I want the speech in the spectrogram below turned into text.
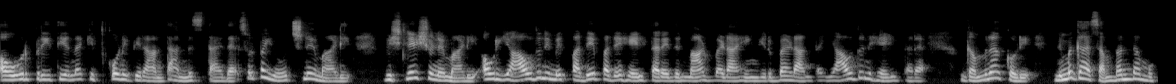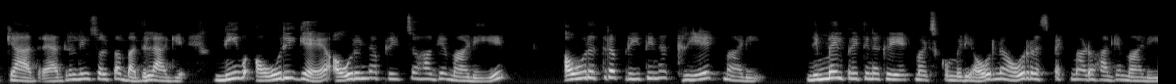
ಅವ್ರ ಪ್ರೀತಿಯನ್ನ ಕಿತ್ಕೊಂಡಿದ್ದೀರಾ ಅಂತ ಅನ್ನಿಸ್ತಾ ಇದೆ. ಸ್ವಲ್ಪ ಯೋಚನೆ ಮಾಡಿ, ವಿಶ್ಲೇಷಣೆ ಮಾಡಿ. ಅವ್ರು ಯಾವುದು ನಿಮಗೆ ಪದೇ ಪದೇ ಹೇಳ್ತಾರೆ ಇದನ್ನ ಮಾಡಬೇಡ, ಹಿಂಗಿರ್ಬೇಡ ಅಂತ ಯಾವುದನ್ನ ಹೇಳ್ತಾರೆ, ಗಮನ ಕೊಡಿ. ನಿಮಗೆ ಆ ಸಂಬಂಧ ಮುಖ್ಯ ಆದ್ರೆ ಅದ್ರಲ್ಲಿ ಸ್ವಲ್ಪ ಬದಲಾಗಿ ನೀವು ಅವರಿಗೆ ಅವ್ರನ್ನ ಪ್ರೀತಿಸೋ ಹಾಗೆ ಮಾಡಿ. ಅವ್ರ ಹತ್ರ ಪ್ರೀತಿನ ಕ್ರಿಯೇಟ್ ಮಾಡಿ ನಿಮ್ಮೇಲೆ ಪ್ರೀತಿನ ಕ್ರಿಯೇಟ್ ಮಾಡಿಸ್ಕೊಂಬೇಡಿ ಅವ್ರನ್ನ ಅವ್ರು ರೆಸ್ಪೆಕ್ಟ್ ಮಾಡೋ ಹಾಗೆ ಮಾಡಿ,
